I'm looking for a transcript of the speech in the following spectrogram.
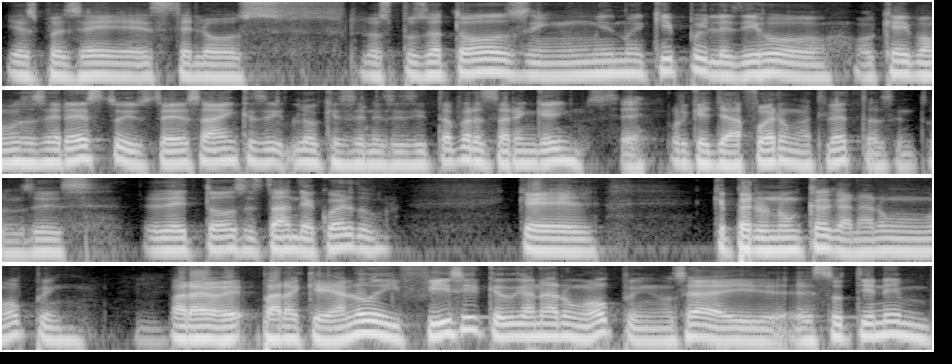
Y después eh, este, los, los puso a todos en un mismo equipo y les dijo, ok, vamos a hacer esto y ustedes saben que lo que se necesita para estar en Games. Sí. Porque ya fueron atletas, entonces ahí todos estaban de acuerdo. Que, que pero nunca ganaron un Open. Mm. Para, para que vean lo difícil que es ganar un Open. O sea, y esto tiene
